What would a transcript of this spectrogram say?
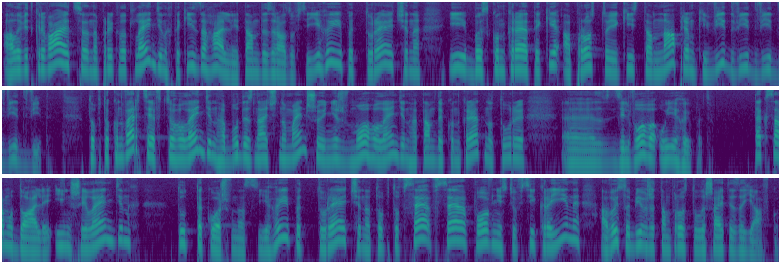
але відкривається, наприклад, лендінг такий загальний, там, де зразу всі Єгипет, Туреччина, і без конкретики, а просто якісь там напрямки від, від, від, від, від. Тобто конверсія в цього лендінга буде значно меншою, ніж в мого лендінга, там, де конкретно тури е, зі Львова у Єгипет. Так само далі, інший лендінг. Тут також в нас Єгипет, Туреччина, тобто все, все повністю всі країни, а ви собі вже там просто лишайте заявку.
